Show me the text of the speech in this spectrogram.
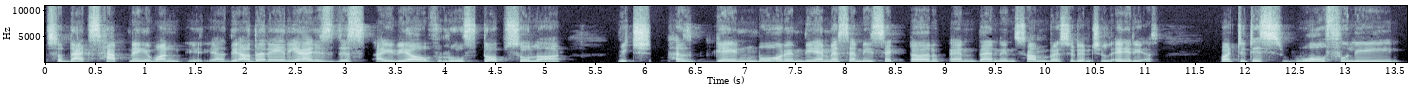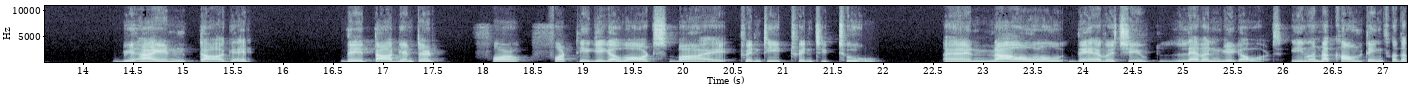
So that's happening in one area. The other area is this idea of rooftop solar, which has gained more in the MSME sector and then in some residential areas. But it is woefully behind target. They targeted for 40 gigawatts by 2022. And now they have achieved 11 gigawatts, even accounting for the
